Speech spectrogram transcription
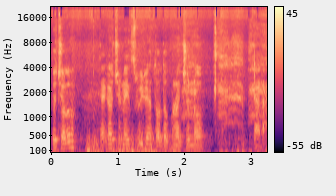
তো চলো দেখা হচ্ছে নেক্সট ভিডিও ততক্ষণের জন্য টাটা।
